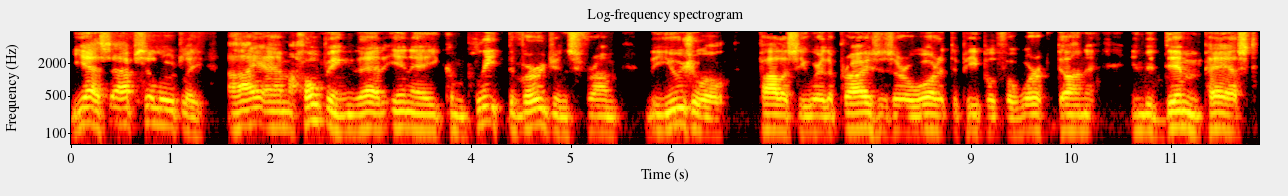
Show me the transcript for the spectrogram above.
Yes, absolutely. I am hoping that in a complete divergence from the usual policy where the prizes are awarded to people for work done in the dim past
